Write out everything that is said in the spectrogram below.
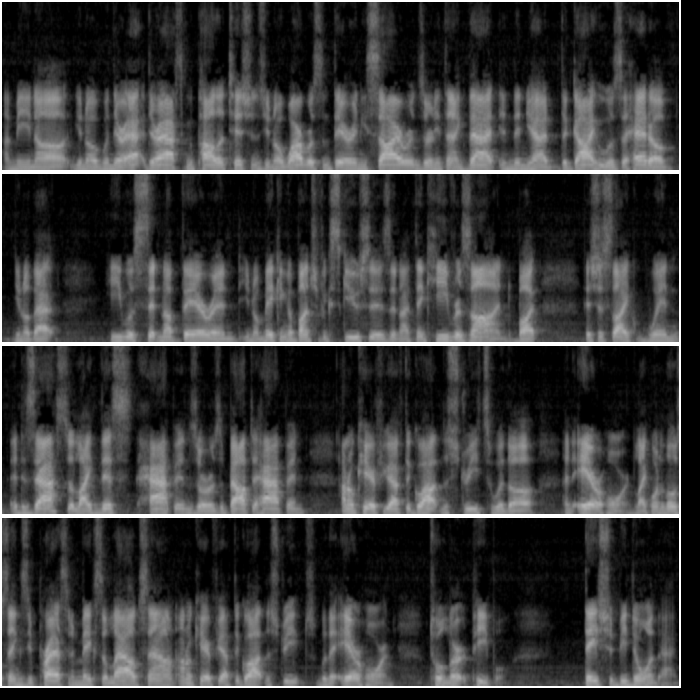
I mean, uh, you know, when they're a- they're asking politicians, you know, why wasn't there any sirens or anything like that? And then you had the guy who was ahead of, you know, that he was sitting up there and you know making a bunch of excuses, and I think he resigned. But it's just like when a disaster like this happens or is about to happen, I don't care if you have to go out in the streets with a an air horn, like one of those things you press and it makes a loud sound. I don't care if you have to go out in the streets with an air horn to alert people. They should be doing that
